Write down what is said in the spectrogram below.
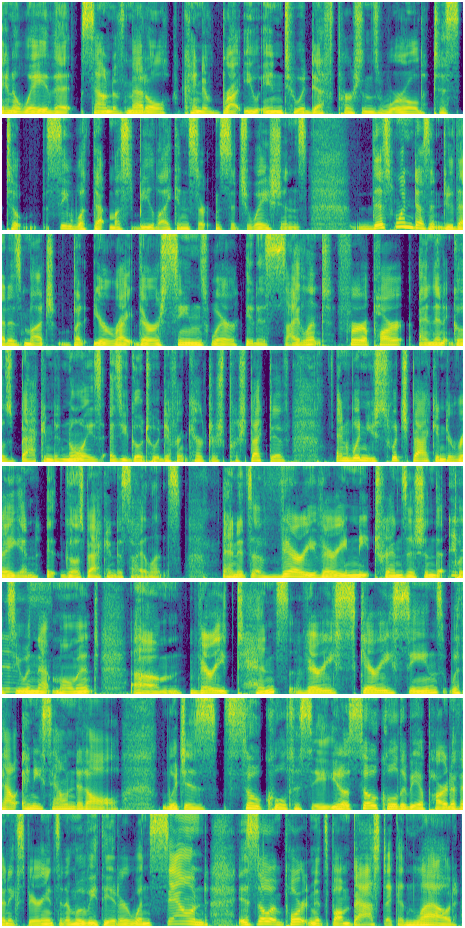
in a way that Sound of Metal kind of brought you into a deaf person's world to to see what that must be like in certain situations. This one doesn't do that as much, but you're right. There are scenes where it is silent for a part and then it goes back into noise as you go to a different character's perspective. And when you switch back into Regan, it goes back into silence. And it's a very, very neat transition that puts you in that moment. Um, very tense, very scary scenes without any sound at all, which is so cool to see. You know, so cool to be a part of an experience in a movie theater when sound is so important. It's bombastic and loud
